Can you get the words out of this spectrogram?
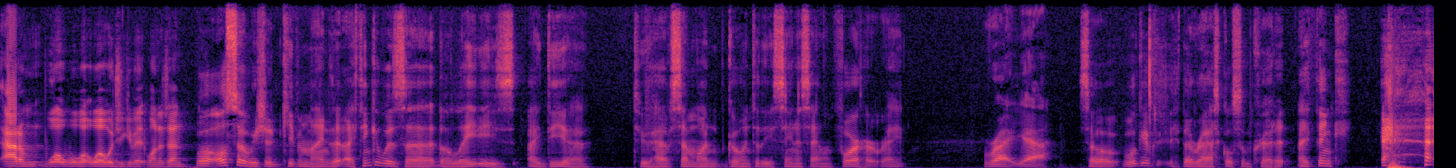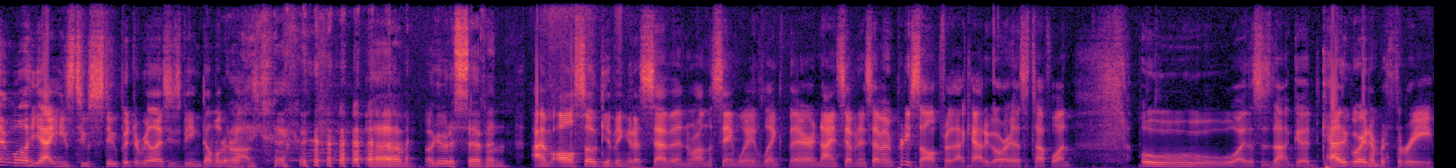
Adam, what, what what would you give it? One to ten? Well, also we should keep in mind that I think it was uh, the lady's idea to have someone go into the insane asylum for her, right? right? Yeah. So we'll give the rascal some credit. I think. well, yeah, he's too stupid to realize he's being double crossed. um, I'll give it a seven. I'm also giving it a seven. We're on the same wavelength there. Nine, seven, and seven. Pretty solid for that category. That's a tough one. Oh boy, this is not good. Category number three.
